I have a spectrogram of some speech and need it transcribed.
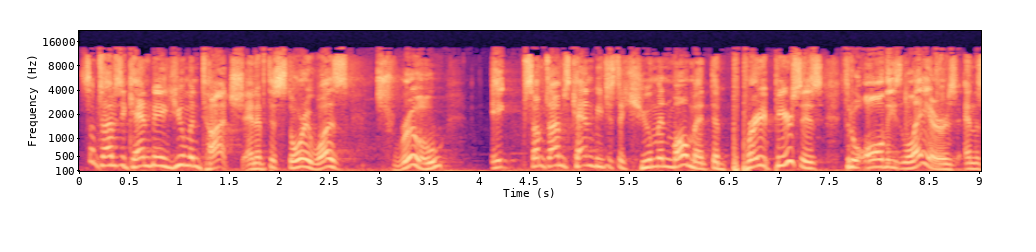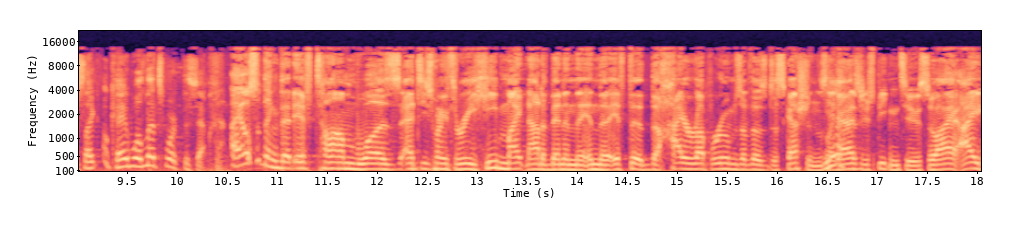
sometimes it can be a human touch. And if this story was true, it sometimes can be just a human moment that pierces through all these layers. And it's like, okay, well, let's work this out. I also think that if Tom was at D23, he might not have been in the in the if the, the higher up rooms of those discussions, like Yeah. as you're speaking to. So I, I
